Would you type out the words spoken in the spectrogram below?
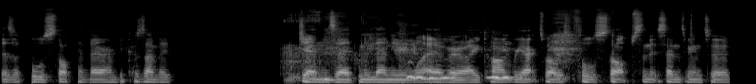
there's a full stop in there, and because I'm a Gen Z, millennial, whatever, I can't react well with full stops, and it sends me into a,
